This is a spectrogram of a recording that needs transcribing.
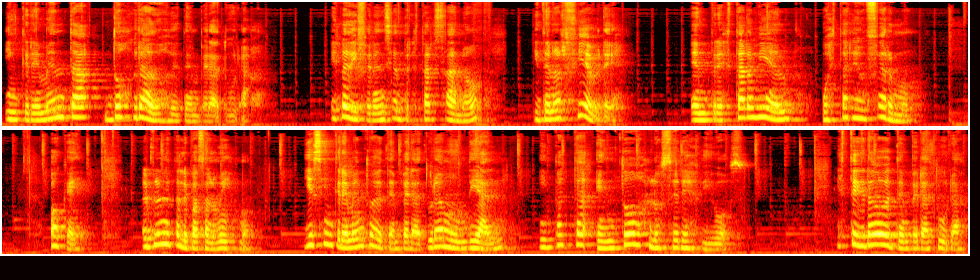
incrementa 2 grados de temperatura? Es la diferencia entre estar sano y tener fiebre, entre estar bien o estar enfermo. Ok, al planeta le pasa lo mismo, y ese incremento de temperatura mundial impacta en todos los seres vivos. Este grado de temperatura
